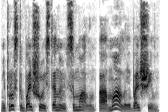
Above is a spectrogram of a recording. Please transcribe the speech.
не просто большое становится малым, а малое — большим.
